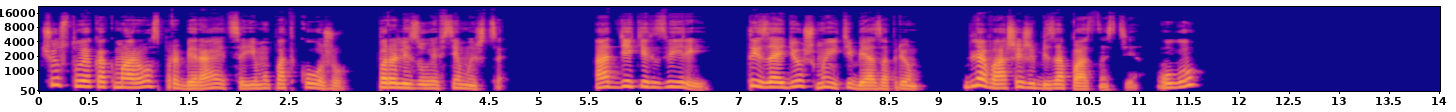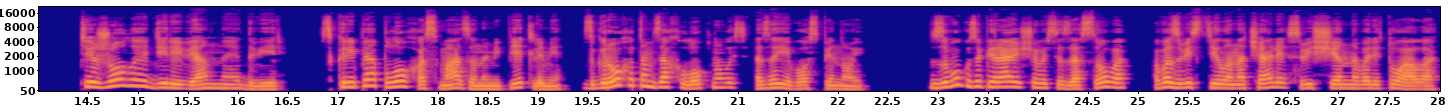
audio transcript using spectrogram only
чувствуя, как мороз пробирается ему под кожу, парализуя все мышцы. «От диких зверей. Ты зайдешь, мы и тебя запрем. Для вашей же безопасности. Угу?» Тяжелая деревянная дверь скрипя плохо смазанными петлями, с грохотом захлопнулась за его спиной. Звук запирающегося засова возвестил о начале священного ритуала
